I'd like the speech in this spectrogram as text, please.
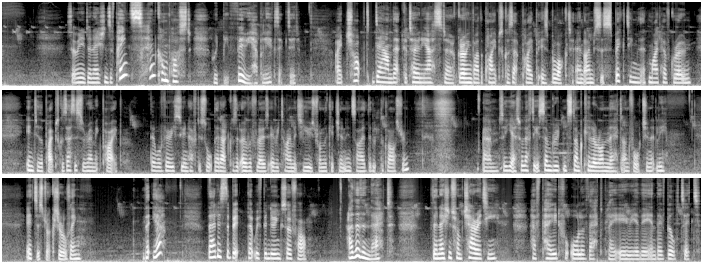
so any donations of paints and compost would be very happily accepted I chopped down that Cotoneaster growing by the pipes because that pipe is blocked and I'm suspecting that it might have grown into the pipes because that's a ceramic pipe. They will very soon have to sort that out because it overflows every time it's used from the kitchen inside the, the classroom. Um, so yes, we'll have to get some root and stump killer on that unfortunately. It's a structural thing. But yeah, that is the bit that we've been doing so far. Other than that, donations from charity have paid for all of that play area there and they've built it.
